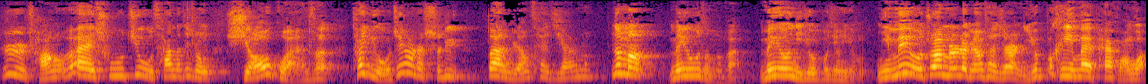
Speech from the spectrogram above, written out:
日常外出就餐的这种小馆子，他有这样的实力。拌凉菜间吗？那么没有怎么办？没有你就不经营，你没有专门的凉菜间，你就不可以卖拍黄瓜，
